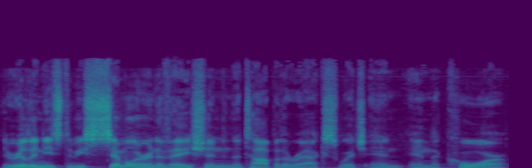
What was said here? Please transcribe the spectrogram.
there really needs to be similar innovation in the top of the rack switch and, and the core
